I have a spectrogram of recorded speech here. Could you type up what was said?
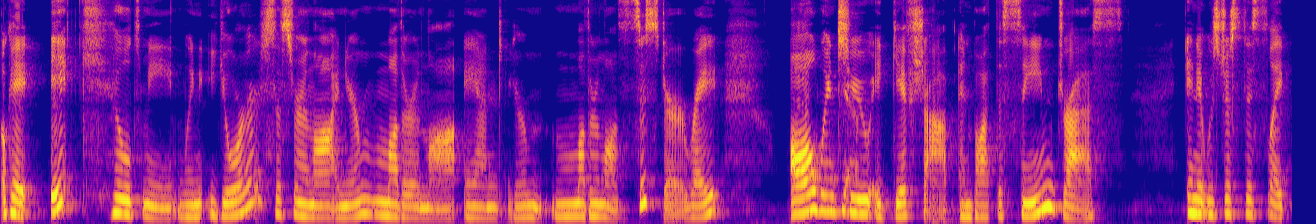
Okay, it killed me when your sister in law and your mother in law and your mother in law's sister, right, all went to a gift shop and bought the same dress. And it was just this like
